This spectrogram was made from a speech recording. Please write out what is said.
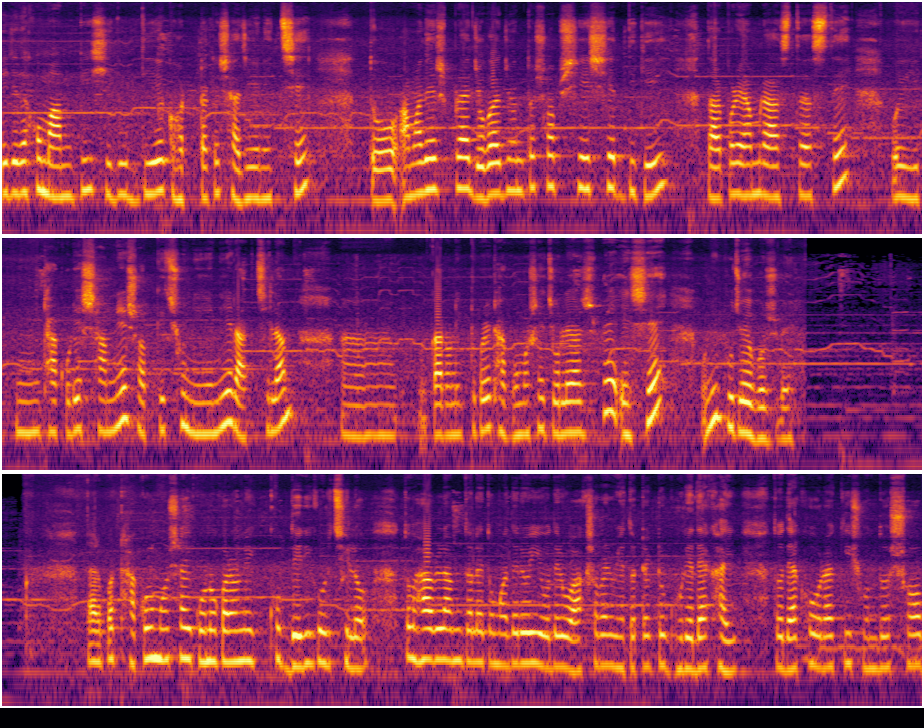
এই যে দেখো মাম্পি সিঁদুর দিয়ে ঘরটাকে সাজিয়ে নিচ্ছে। তো আমাদের প্রায় যোগাযন্ত্র সব শেষের দিকেই। তারপরে আমরা আস্তে আস্তে ওই ঠাকুরের সামনে সব কিছু নিয়ে নিয়ে রাখছিলাম। কারণ একটু করে ঠাকুরমশাই চলে আসবে এসে উনি পুজোয় বসবে। তারপর ঠাকুর মশাই কোনো কারণে খুব দেরি করছিল। তো ভাবলাম তাহলে তোমাদের ওই ওদের ওয়ার্কশপের ভেতরটা একটু ঘুরে দেখাই। তো দেখো ওরা কি সুন্দর সব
